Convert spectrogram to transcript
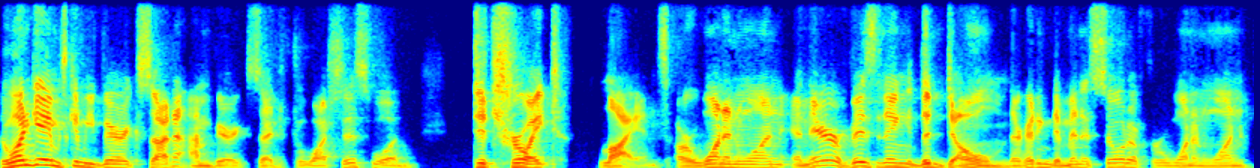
The one game is going to be very exciting. I'm very excited to watch this one. Detroit Lions are one and one, and they're visiting the Dome. They're heading to Minnesota for one and one.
